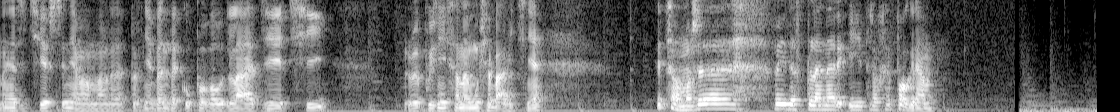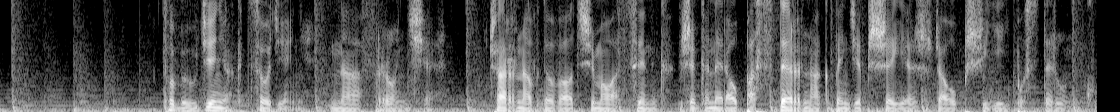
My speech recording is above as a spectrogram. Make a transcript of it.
No ja dzieci jeszcze nie mam, ale pewnie będę kupował dla dzieci żeby później samemu się bawić, nie? I co, może wyjdę w plener i trochę pogram. To był dzień jak co dzień na froncie. Czarna wdowa otrzymała cynk, że generał Pasternak będzie przejeżdżał przy jej posterunku.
